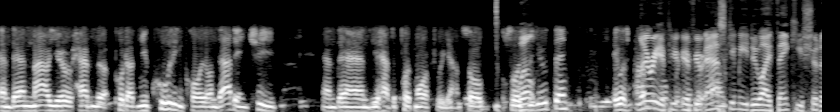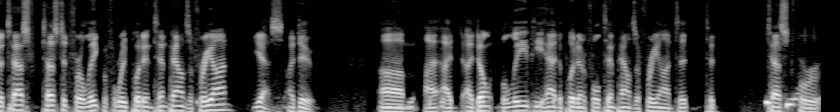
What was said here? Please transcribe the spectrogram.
and then now you're having to put a new cooling coil, on that ain't cheap. And then you have to put more freon. So, so well, do you think it was Larry? If you're if you're asking me, do I think he should have test, tested for a leak before we put in 10 pounds of freon? Yes, I do. Um, I, I, I don't believe he had to put in a full 10 pounds of freon to to test for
